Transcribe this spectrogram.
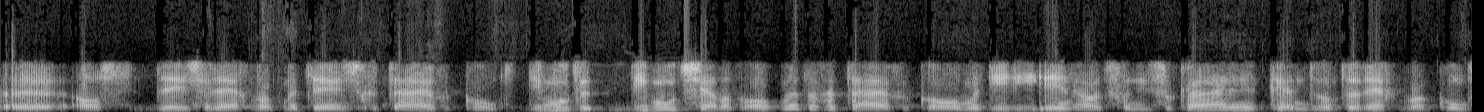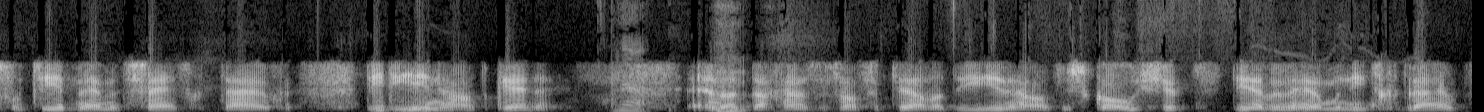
eh, als deze rechtbank met deze getuigen komt... Die moet, die moet zelf ook met een getuige komen die die inhoud van die verklaringen kent. Want de rechtbank confronteert mij met vijf getuigen die die inhoud kennen. En dan, dan gaan ze van vertellen, die inhoud is kosher. Die hebben we helemaal niet gebruikt.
